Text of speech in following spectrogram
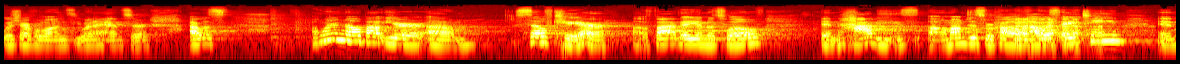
whichever ones you want to answer. I was, I want to know about your um, self-care, uh, 5 a.m. to 12, and hobbies. Um, I'm just recalling I was 18, and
